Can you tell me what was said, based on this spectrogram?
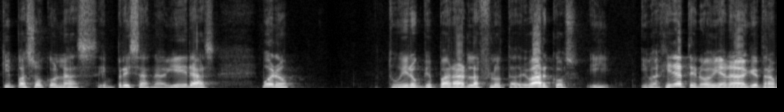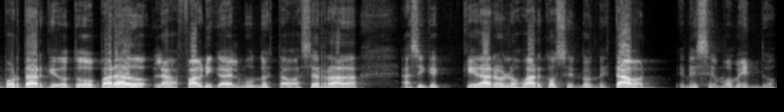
¿Qué pasó con las empresas navieras? Bueno, tuvieron que parar la flota de barcos y imagínate, no había nada que transportar, quedó todo parado, la fábrica del mundo estaba cerrada, así que quedaron los barcos en donde estaban en ese momento.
